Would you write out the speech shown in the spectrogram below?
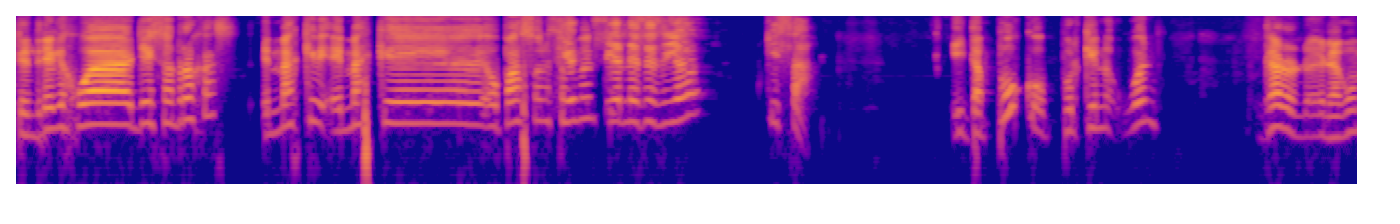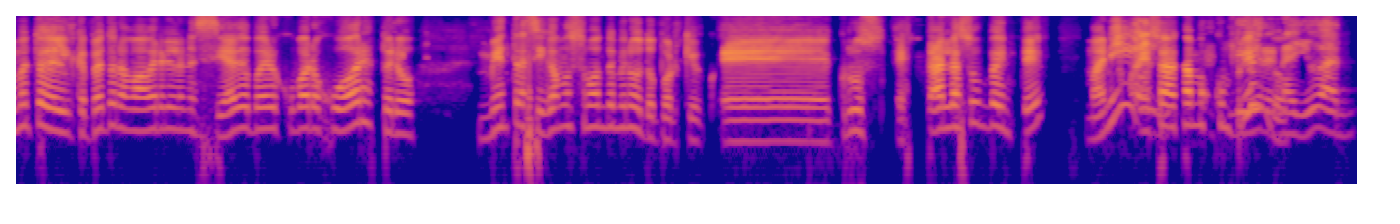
¿Tendría que jugar Jason Rojas? ¿Es más que, es más que Opaso en este momento? si es necesidad, quizá. Y tampoco, porque no, bueno, claro, en algún momento del campeonato no va a haber la necesidad de poder ocupar a los jugadores, pero mientras sigamos sumando minutos, porque eh, Cruz está en la sub-20, maní, o sea, estamos cumpliendo. ayudan.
